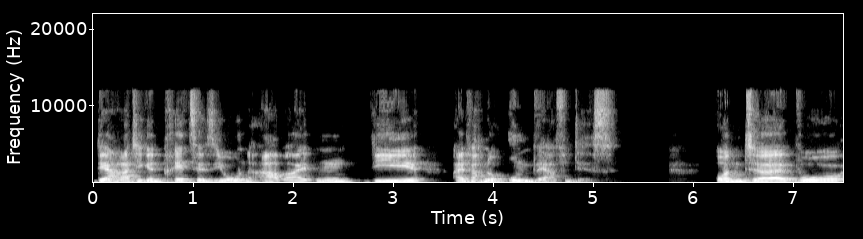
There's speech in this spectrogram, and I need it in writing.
derartigen Präzision arbeiten, die einfach nur umwerfend ist. Und äh, wo,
